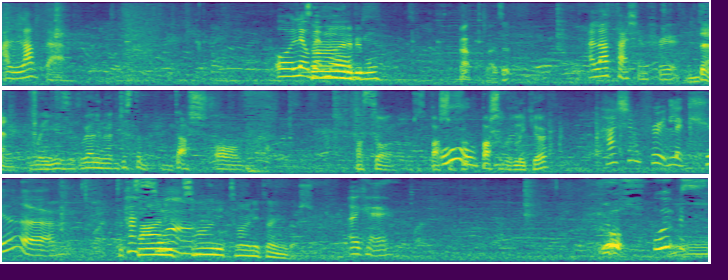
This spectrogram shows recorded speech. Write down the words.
I love that. Or a little bit Tiny more. bit more. Yeah, that's it. I love passion fruit. Then we're using we're adding just a dash of passion, just passion Ooh. fruit, passion fruit liqueur. Passion fruit liqueur. It's a tiny, tiny, tiny, tiny dash. Okay. Oops.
